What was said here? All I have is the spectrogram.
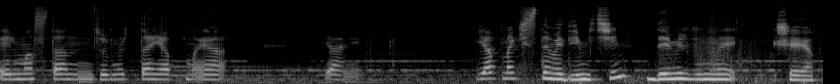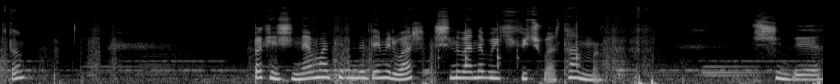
elmastan, zümrütten yapmaya yani yapmak istemediğim için demir bulmaya şey yaptım. Bakın şimdi envanterimde demir var. Şimdi bende bu iki güç var tamam mı? Şimdi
